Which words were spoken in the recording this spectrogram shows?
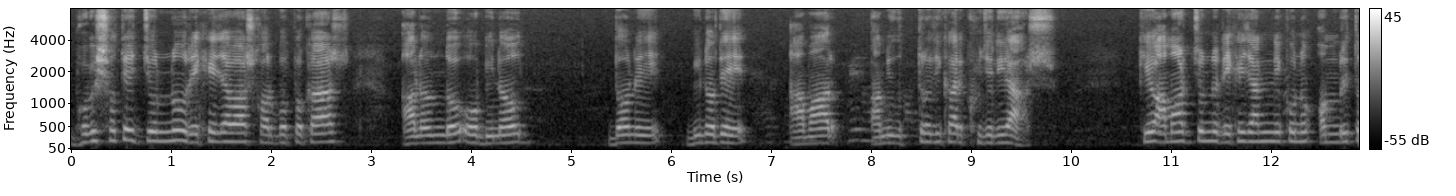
ভবিষ্যতের জন্য রেখে যাওয়া সর্বপ্রকাশ, আনন্দ ও বিনোদনে বিনোদে আমার, আমি উত্তরাধিকার খুঁজে নিরাশ কেউ আমার জন্য রেখে যাননি কোনো অমৃত,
